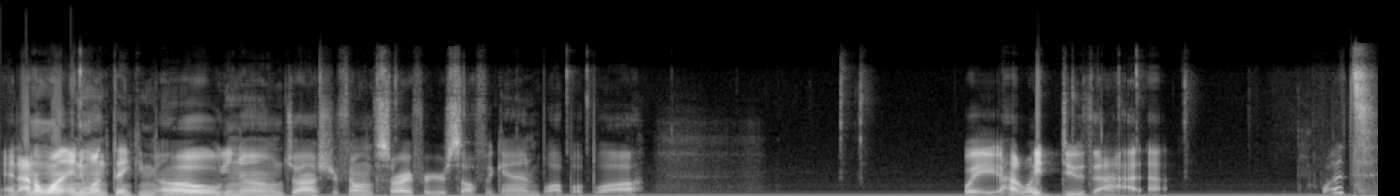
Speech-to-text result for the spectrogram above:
and I don't want anyone thinking, "Oh, you know, Josh, you're feeling sorry for yourself again, blah blah blah." Wait, how do I do that? What?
